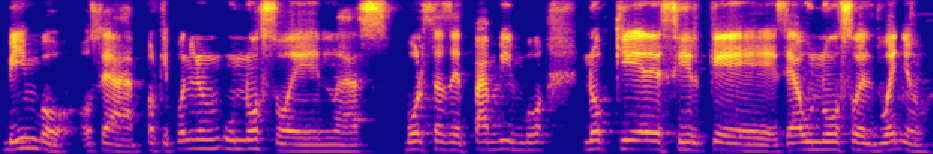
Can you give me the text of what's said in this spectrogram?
Bimbo, o sea, porque ponen un, oso en las bolsas de pan Bimbo, no quiere decir que sea un oso el dueño.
